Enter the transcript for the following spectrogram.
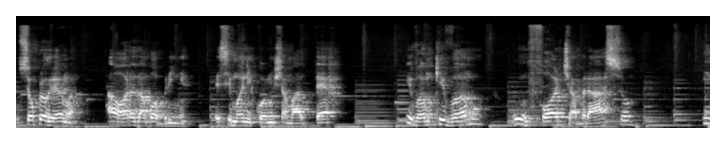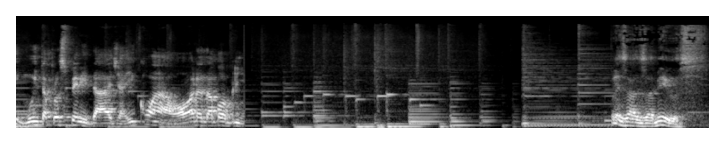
o seu programa, A Hora da Abobrinha, esse manicômio chamado Terra. E vamos que vamos, um forte abraço e muita prosperidade aí com a Hora da Abobrinha. Prezados amigos,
